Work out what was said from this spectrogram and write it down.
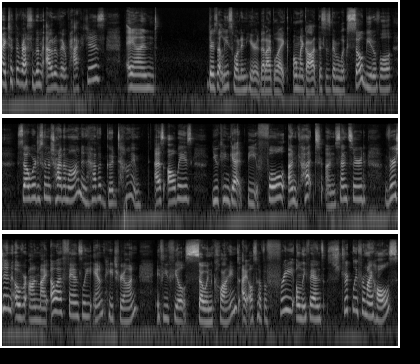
I took the rest of them out of their packages and there's at least one in here that I'm like, oh my god, this is gonna look so beautiful. So we're just to try them on and have a good time. As always, you can get the full, uncut, uncensored version over on my OF Fansly and Patreon if you feel so inclined. I also have a free OnlyFans strictly for my hauls.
